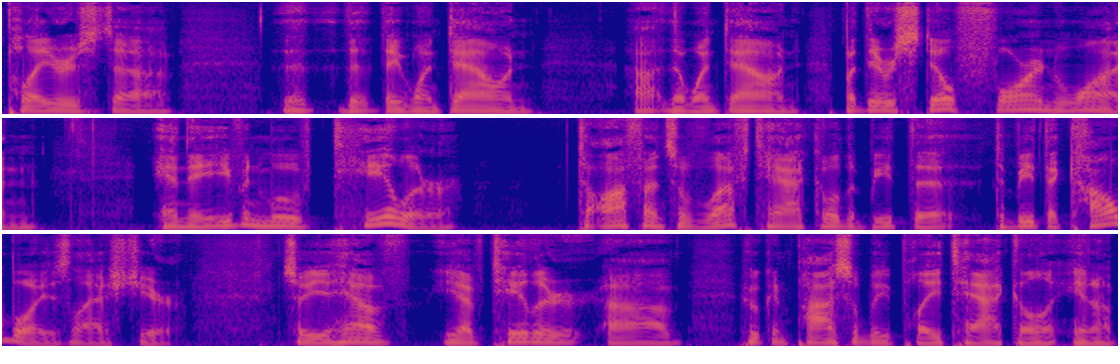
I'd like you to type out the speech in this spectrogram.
players uh, that, that they went down. Uh, that went down, but they were still four and one, and they even moved Taylor to offensive left tackle to beat the to beat the Cowboys last year. So you have you have Taylor uh, who can possibly play tackle in a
